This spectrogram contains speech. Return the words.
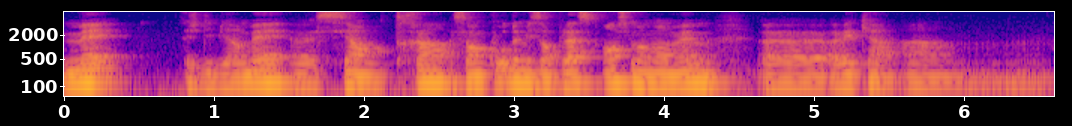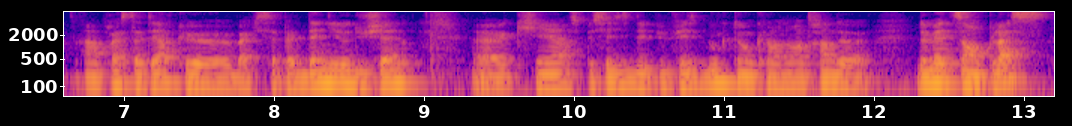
Mais, je dis bien mais, c'est en train, c'est en cours de mise en place en ce moment même avec un prestataire que, bah, qui s'appelle Danilo Duchesne, euh, qui est un spécialiste des pubs Facebook. Donc on est en train de, mettre ça en place.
